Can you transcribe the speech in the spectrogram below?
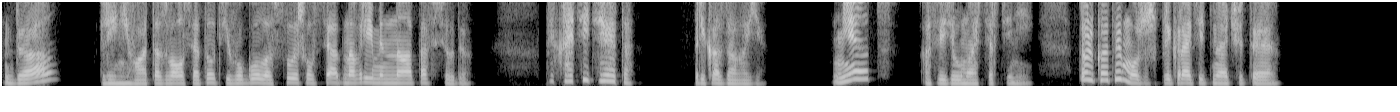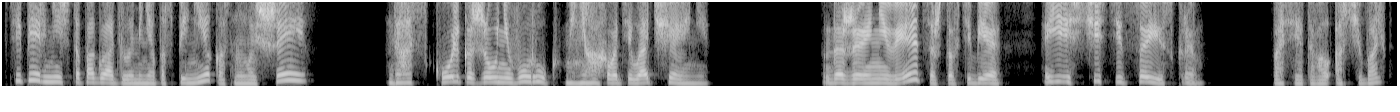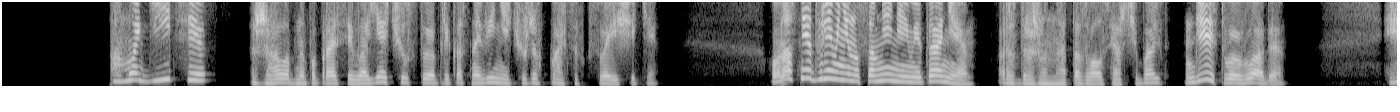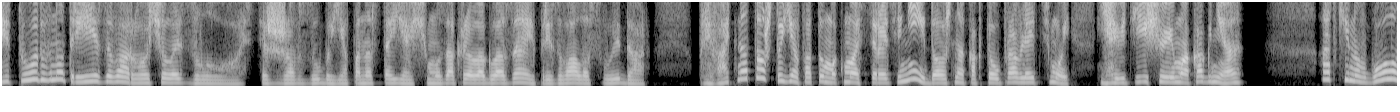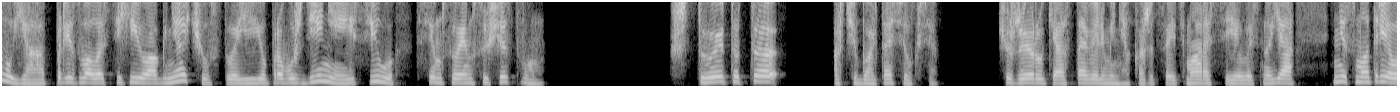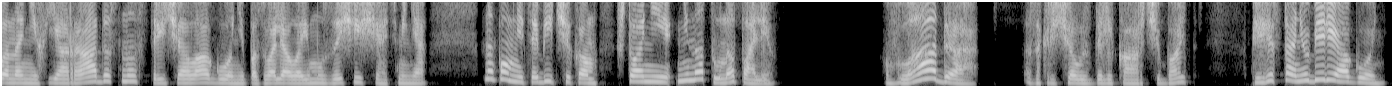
«Да?» — лениво отозвался тот, его голос слышался одновременно отовсюду. «Прекратите это!» — приказала я. «Нет», — ответил мастер теней, — «только ты можешь прекратить начатое». Теперь нечто погладило меня по спине, коснулось шеи. Да сколько же у него рук! Меня охватило отчаяние. «Даже не верится, что в тебе есть частица искры», — посетовал Арчибальд. «Помогите!» — жалобно попросила я, чувствуя прикосновение чужих пальцев к своей щеке. «У нас нет времени на сомнения и метания», — раздраженно отозвался Арчибальд. «Действуй, Влада, и тут внутри заворочилась злость. Сжав зубы, я по-настоящему закрыла глаза и призвала свой дар. Плевать на то, что я потомок мастера теней и должна как-то управлять тьмой. Я ведь еще и маг огня. Откинув голову, я призвала стихию огня, чувствуя ее пробуждение и силу всем своим существом. «Что это-то?» — Арчибальд осекся. Чужие руки оставили меня, кажется, и тьма рассеялась, но я не смотрела на них, я радостно встречала огонь и позволяла ему защищать меня. Напомнить обидчикам, что они не на ту напали. «Влада!» — закричал издалека Арчибальд. «Перестань, убери огонь!»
